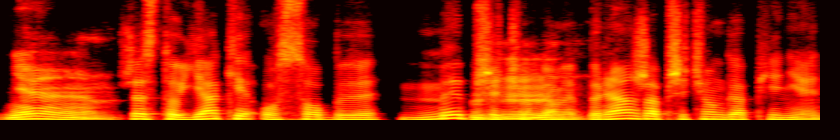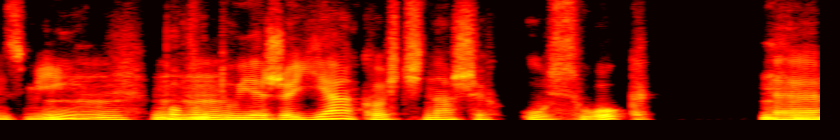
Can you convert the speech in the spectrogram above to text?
nie. przez to, jakie osoby my przyciągamy, branża przyciąga pieniędzmi, powoduje, że jakość naszych usług e,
